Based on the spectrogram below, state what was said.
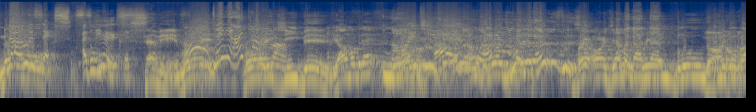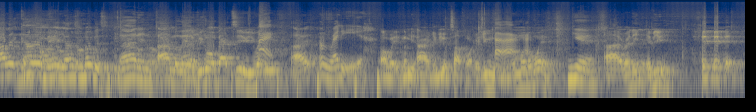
No, No, it was six. I believe it was Six. six. Seven. Roy, Oh, dang it, I got it Roy. G. Biv. Y'all remember that? No, Roy G. I I don't know. I remember Roy G. Biv. that. What is this? Red, orange, yellow, got green, that. blue, No, I indigo, don't know. violet. Come on, man. Y'all should know this. I didn't. All right, Malia, we going back to you. You ready? All right. I'm ready. Oh wait, let me. All right, give you a tough one because you need Ah. one more to win. Yeah. All right, ready? If you.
